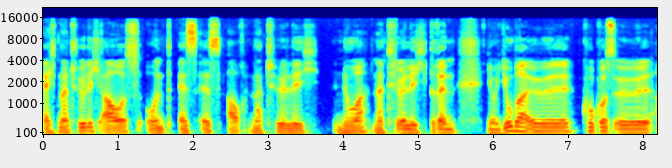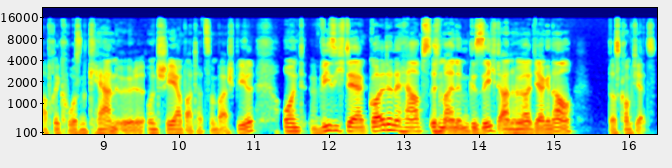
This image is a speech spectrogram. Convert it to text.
echt natürlich aus und es ist auch natürlich nur natürlich drin. Jojobaöl, Kokosöl, Aprikosenkernöl und Shea Butter zum Beispiel. Und wie sich der goldene Herbst in meinem Gesicht anhört, ja genau, das kommt jetzt.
